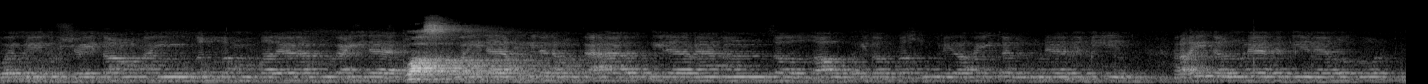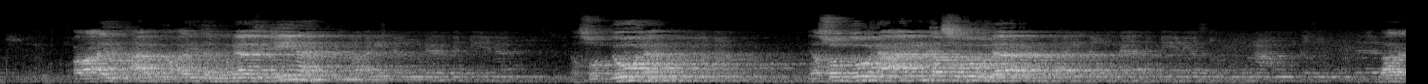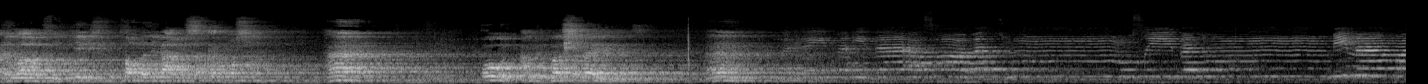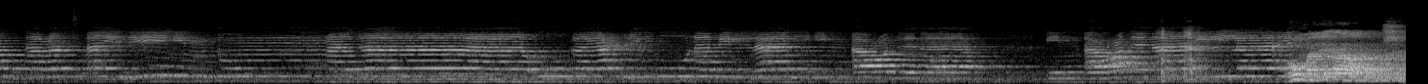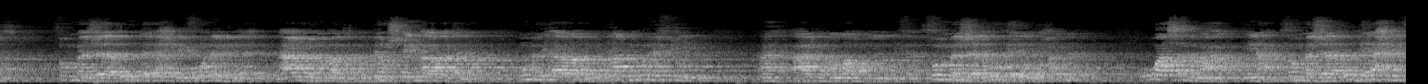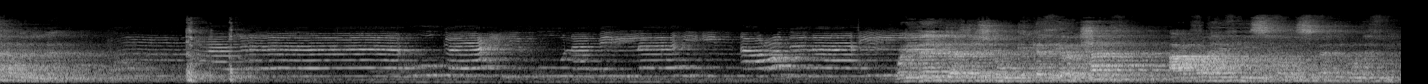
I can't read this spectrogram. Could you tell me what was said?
ويريد الشيطان أن يضلهم ضلالا بعيدا واصل وإذا قيل لهم تعالوا إلى ما أنزل الله وإلى الرسول رأيت المنافقين رأيت المنافقين يغضون رأيت عبد رأيت المنافقين رأيت المنافقين يصدون يصدون عنك صدودا رأيت المنافقين يصدون عنك صدودا بارك الله فيك كيف تفضل بعد سكر المصحف ها قول عم البرشا باين ها. ولذلك تجده كثير الحلف أعرف رأي فيه صفة من صفات المنافقين.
